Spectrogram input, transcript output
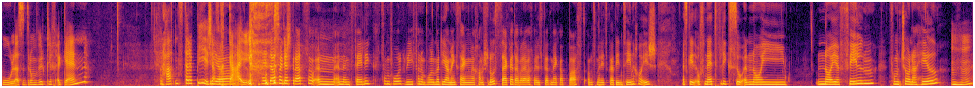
cool. Also darum wirklich, again, Verhaltenstherapie ist Ja. einfach geil. Hey, da habe ich gerade so eine, eine Empfehlung zum Vorgreifen, obwohl wir die eigentlich am Schluss sagen, aber einfach, weil es gerade mega passt und es mir jetzt gerade in den Sinn gekommen ist. Es gibt auf Netflix so einen neuen, neuen Film von Jonah Hill. Mhm.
